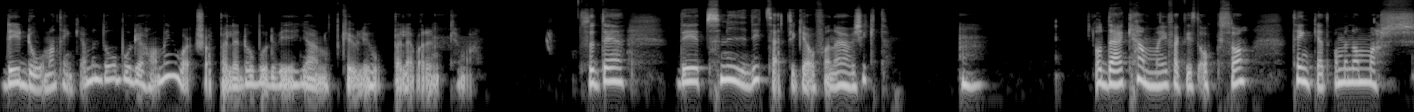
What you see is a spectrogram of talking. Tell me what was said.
Det är ju då man tänker, ja men då borde jag ha min workshop eller då borde vi göra något kul ihop eller vad det nu kan vara. Så det, det är ett smidigt sätt tycker jag att få en översikt. Mm. Och där kan man ju faktiskt också tänka att ja, men om mars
